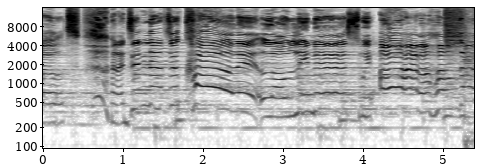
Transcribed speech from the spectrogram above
felt. And I didn't have to call it loneliness. We all have a hunger.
